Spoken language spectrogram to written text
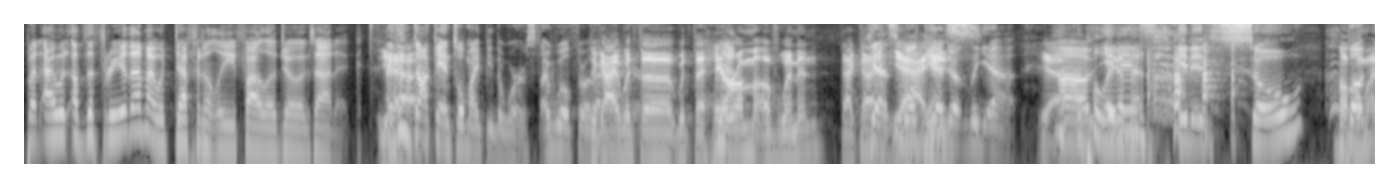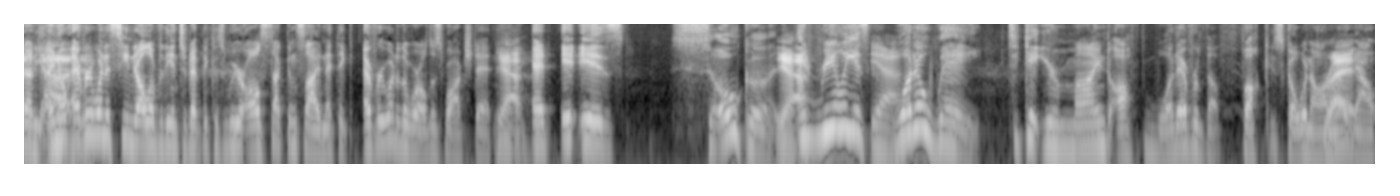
but I would of the three of them, I would definitely follow Joe Exotic. yeah. I think Doc Antle might be the worst. I will throw the that guy out with there. the with the harem of women. That guy. Yes, yeah, well, yeah, yeah. yeah. Um, it is. polygamist. It is so Oh bug my nutty. I know God, everyone dude. has seen it all over the internet because we were all stuck inside, and I think everyone in the world has watched it. Yeah. and it is so good. Yeah. it really is. Yeah. what a way to get your mind off whatever the fuck is going on right, Right. now.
